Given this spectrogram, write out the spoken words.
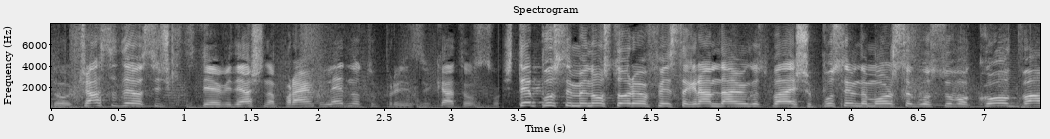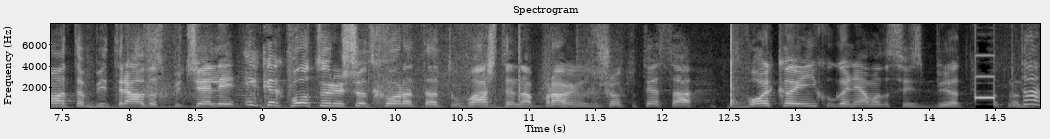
да участвате във всичките тези видеа, ще направим следното предизвикателство. Ще пуснем едно стори в Instagram, дами и господа, и ще пуснем да може да се гласува кой от двамата би трябвало да спечели и каквото решат хората, това ще направим, защото те са двойка и никога няма да се избият. Да.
